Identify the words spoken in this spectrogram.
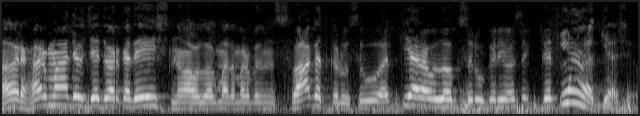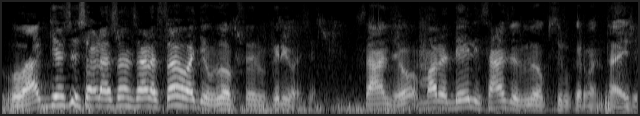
હર હર મહાદેવ જય દ્વારકાધીશ. નવા વ્લોગમાં તમારું બધાનું સ્વાગત કરું છું. અત્યારે વ્લોગ શરૂ કર્યો છે કેટલા વાગ્યા છે? વાગ્યા છે સાડા સાત સાડા છ વાગે વ્લોગ શરૂ કર્યો છે સાંજે હો મારે ડેલી સાંજે વ્લોગ શરૂ કરવાનું થાય છે.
